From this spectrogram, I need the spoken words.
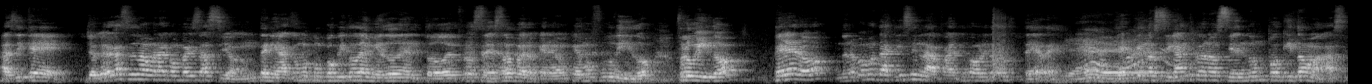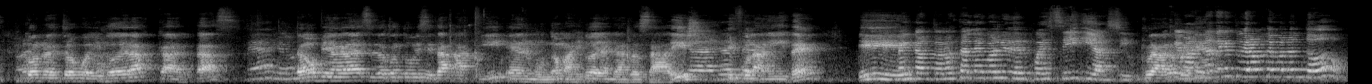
Así que yo creo que ha sido una buena conversación. Tenía como que un poquito de miedo en todo el proceso, pero creo que hemos fluido, fluido. Pero no nos vamos de aquí sin la parte favorita de ustedes. Yeah. Es que nos sigan conociendo un poquito más con nuestro jueguito de las cartas. Estamos bien agradecidos con tu visita aquí en el mundo mágico de Yan Yan Rosadish Gracias, y Fulanite. Y Me encantó no estar de acuerdo y después sí y así. Claro, Porque porque- imagínate que estuviéramos de acuerdo en todo.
